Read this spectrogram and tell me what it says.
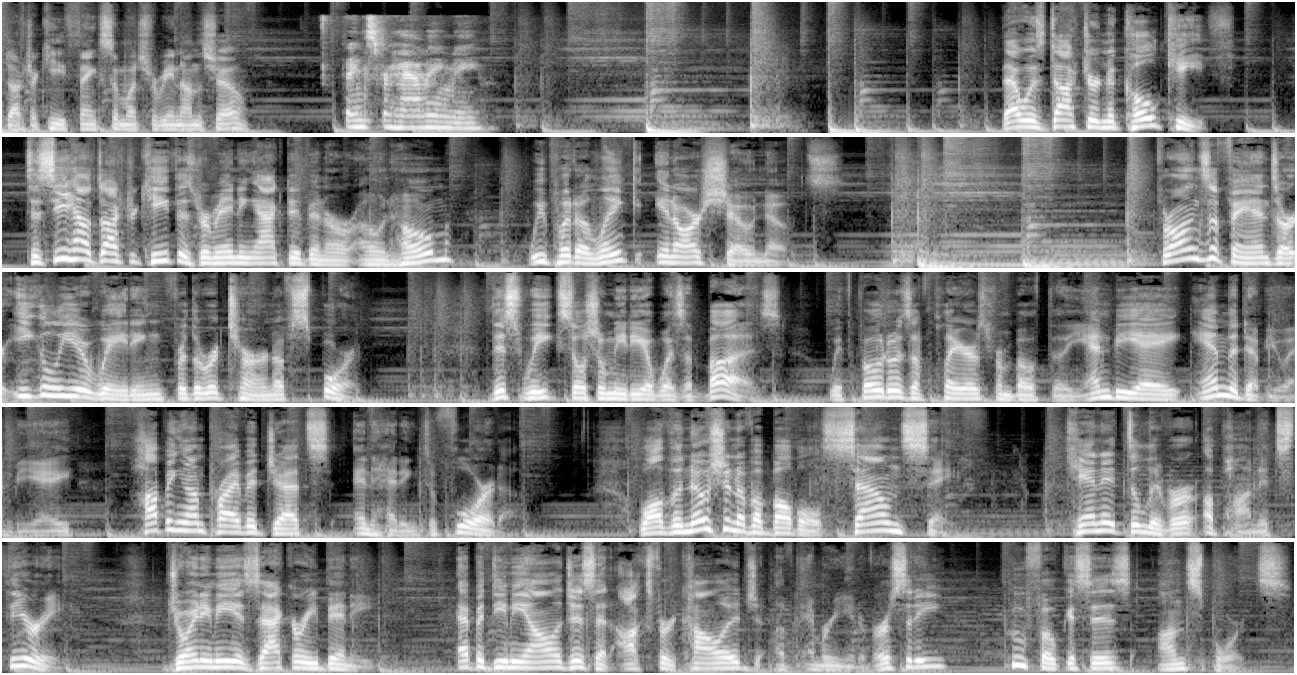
Dr. Keith, thanks so much for being on the show. Thanks for having me. That was Dr. Nicole Keith. To see how Dr. Keith is remaining active in her own home, we put a link in our show notes. Throngs of fans are eagerly awaiting for the return of sport. This week, social media was abuzz, with photos of players from both the NBA and the WNBA hopping on private jets and heading to Florida. While the notion of a bubble sounds safe, can it deliver upon its theory? Joining me is Zachary Binney, epidemiologist at Oxford College of Emory University, who focuses on sports.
